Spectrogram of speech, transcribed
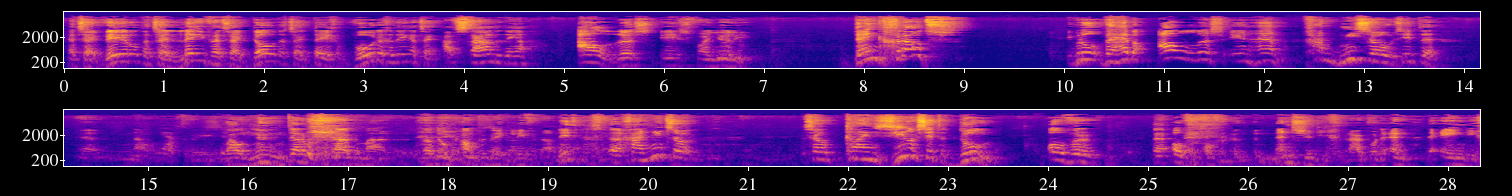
Het zij wereld, het zij leven, het zij dood, het zijn tegenwoordige dingen, het zijn uitstaande dingen. Alles is van jullie. Denk groots. Ik bedoel, we hebben alles in hem. Ga niet zo zitten. Uh, nou, ik wou nu een term gebruiken, maar dat doe ik aan publiek liever dan niet. Uh, ga niet zo, zo kleinzielig zitten doen over, uh, over, over een, een, mensje die gebruikt wordt. En de een die,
